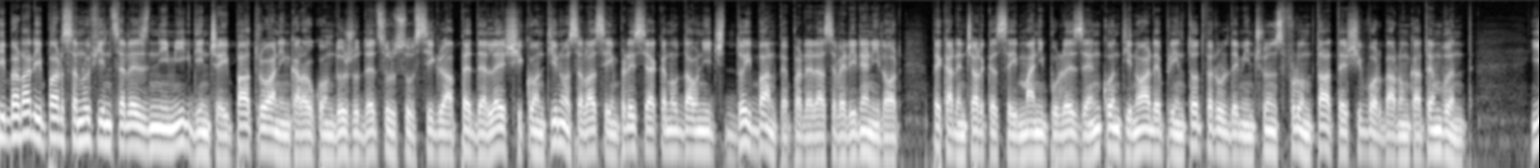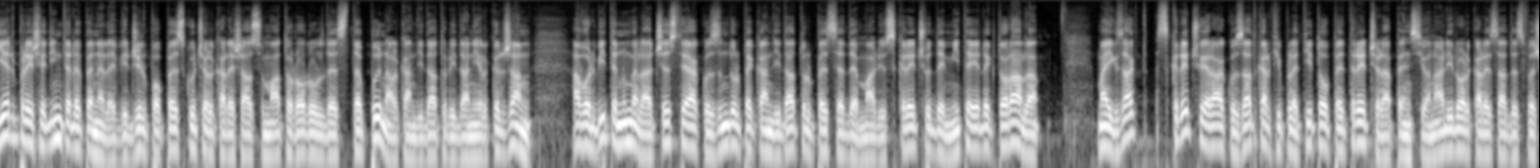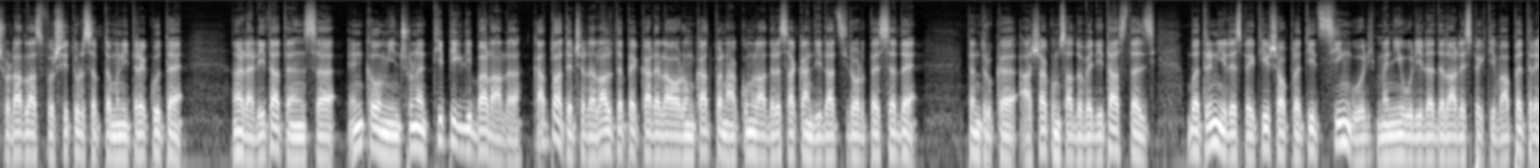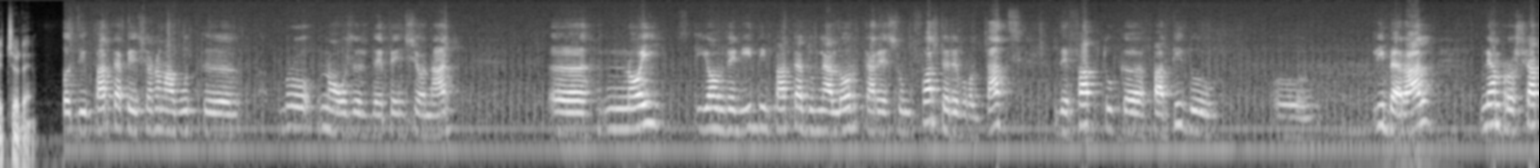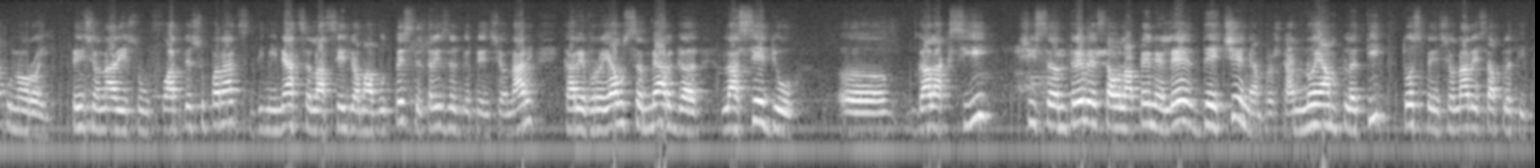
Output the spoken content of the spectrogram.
Liberalii par să nu fi înțeles nimic din cei patru ani în care au condus județul sub sigla PDL și continuă să lase impresia că nu dau nici doi bani pe părerea severinenilor, pe care încearcă să-i manipuleze în continuare prin tot felul de minciuni sfruntate și vorbe aruncate în vânt. Ieri, președintele PNL, Virgil Popescu, cel care și-a asumat rolul de stăpân al candidatului Daniel Cârjan, a vorbit în numele acestuia acuzându-l pe candidatul PSD, Marius Creciu, de mită electorală. Mai exact, Screciu era acuzat că ar fi plătit o petrecere a pensionarilor care s-a desfășurat la sfârșitul săptămânii trecute. În realitate însă, încă o minciună tipic liberală, ca toate celelalte pe care le-au aruncat până acum la adresa candidaților PSD pentru că, așa cum s-a dovedit astăzi, bătrânii respectivi și-au plătit singuri meniurile de la respectiva petrecere. Din partea pensionarilor am avut uh, vreo 90 de pensionari. Uh, noi, eu am venit din partea dumnealor care sunt foarte revoltați de faptul că Partidul uh, Liberal ne-am proșcat cu noroi. Pensionarii sunt foarte supărați. Dimineața la sediu am avut peste 30 de pensionari care vroiau să meargă la sediu uh, Galaxii și să întrebe sau la PNL de ce ne-am proșcat. Noi am plătit, toți pensionarii s-a plătit.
